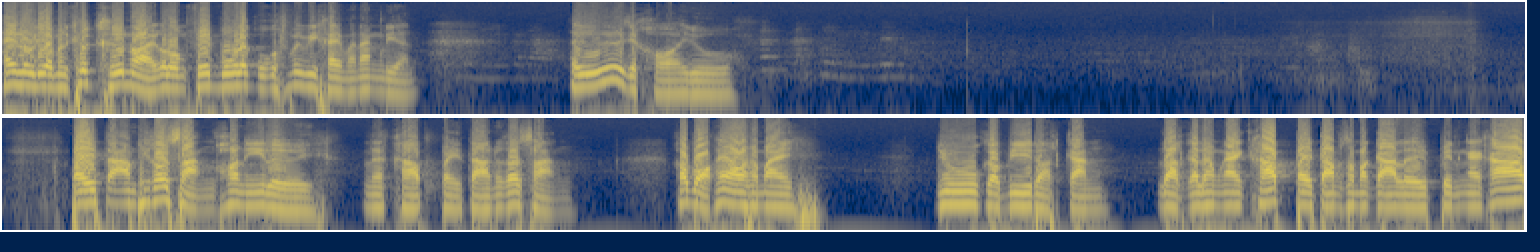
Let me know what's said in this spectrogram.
ให้เราเรียนมันคึกคืนหน่อยก็ลงเฟซบุ๊กแล้วกูก็ไม่มีใครมานั่งเรียนเออจะคอยดูไปตามที่เขาสั่งข้อนี้เลยนะครับ ไปตามที่เขาสั่ง เขาบอกให้เอาทำไม u กับ v ดอทกัน ดอทกันทำไงครับ ไปตามสมการเลยเป็นไงครับ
